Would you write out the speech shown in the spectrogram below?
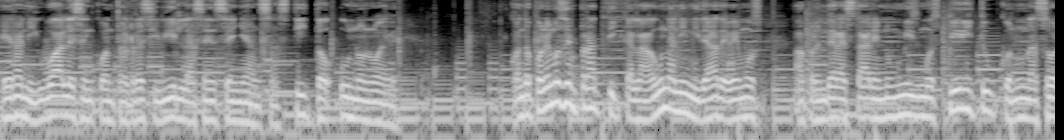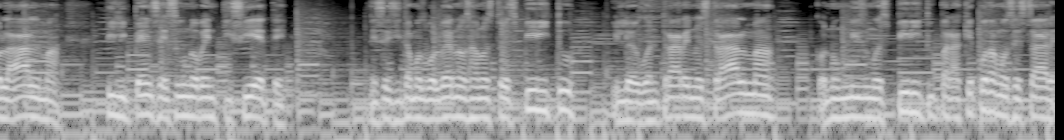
eran iguales en cuanto al recibir las enseñanzas. Tito 1.9. Cuando ponemos en práctica la unanimidad debemos aprender a estar en un mismo espíritu con una sola alma. Filipenses 1.27. Necesitamos volvernos a nuestro espíritu y luego entrar en nuestra alma con un mismo espíritu para que podamos estar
